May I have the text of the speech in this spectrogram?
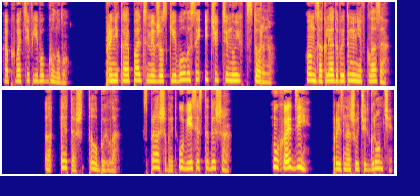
обхватив его голову. Проникая пальцами в жесткие волосы и чуть тяну их в сторону. Он заглядывает мне в глаза. «А это что было?» – спрашивает, увесисто дыша. «Уходи!» – произношу чуть громче,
